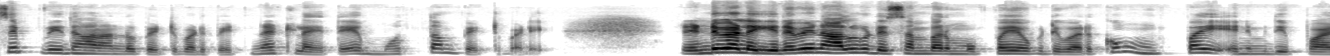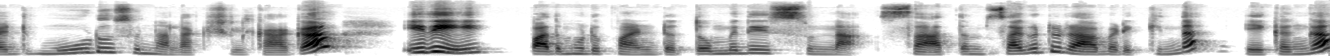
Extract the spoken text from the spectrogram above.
సిప్ విధానంలో పెట్టుబడి పెట్టినట్లయితే మొత్తం పెట్టుబడి. రెండు వేల ఇరవై నాలుగు డిసెంబర్ ముప్పై ఒకటి వరకు ముప్పై ఎనిమిది పాయింట్ మూడు సున్నా లక్షలు కాగా ఇది పదమూడు పాయింట్ తొమ్మిది సున్నా శాతం సగటు రాబడి కింద ఏకంగా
